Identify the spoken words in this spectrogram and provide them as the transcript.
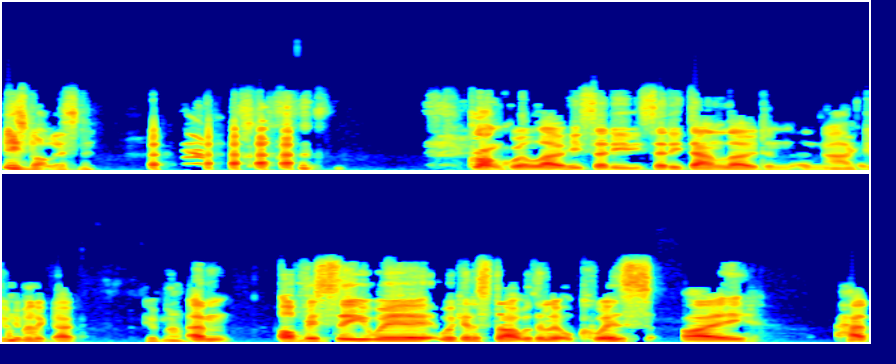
He's not listening. Gronk will though. He said he said he'd download and, and, Ah, and give man. it a go. Good man. Um, obviously, we're we're going to start with a little quiz. I had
